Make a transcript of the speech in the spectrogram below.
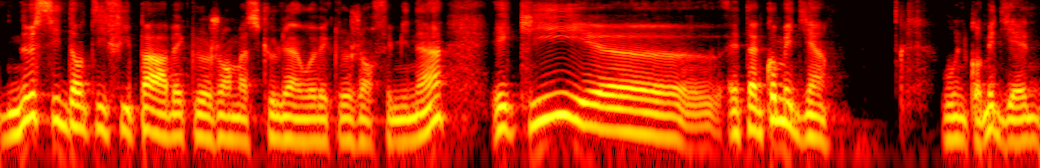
ne s'identifie pas avec le genre masculin ou avec le genre féminin et qui euh, est un comédien ou une comédienne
